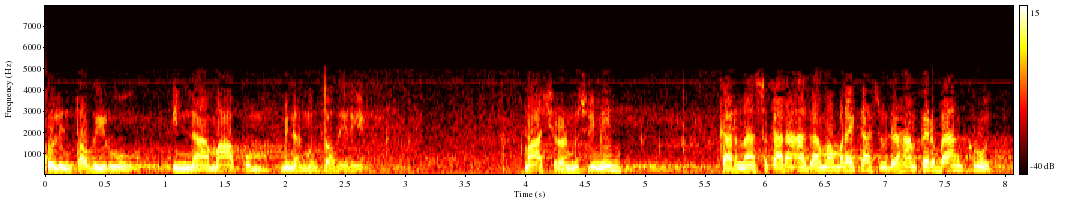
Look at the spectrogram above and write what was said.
Qul intawiru inna ma'akum minal muntazirin. Ma'asyiral muslimin, karena sekarang agama mereka sudah hampir bangkrut.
